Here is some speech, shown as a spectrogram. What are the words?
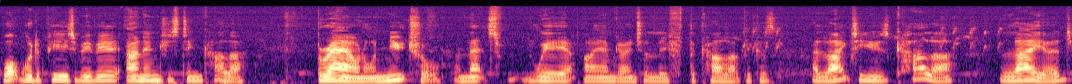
what would appear to be very uninteresting colour, brown or neutral, and that's where I am going to lift the colour because I like to use colour layered,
